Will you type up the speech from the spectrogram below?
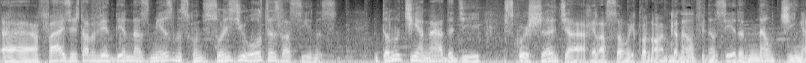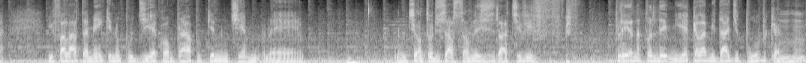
a Pfizer estava vendendo nas mesmas condições de outras vacinas. Então não tinha nada de escorchante a relação econômica, uhum. não, financeira, não tinha. E falar também que não podia comprar porque não tinha. É, não tinha autorização legislativa e plena pandemia, calamidade pública. Uhum.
